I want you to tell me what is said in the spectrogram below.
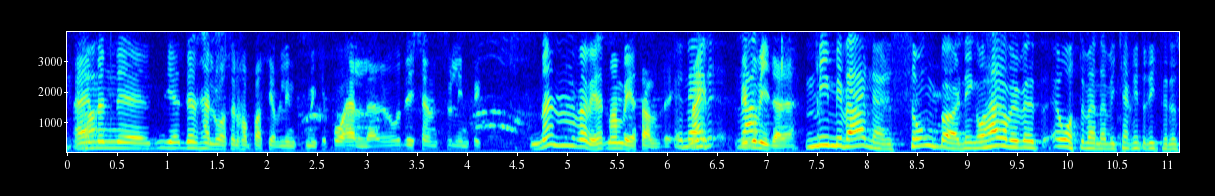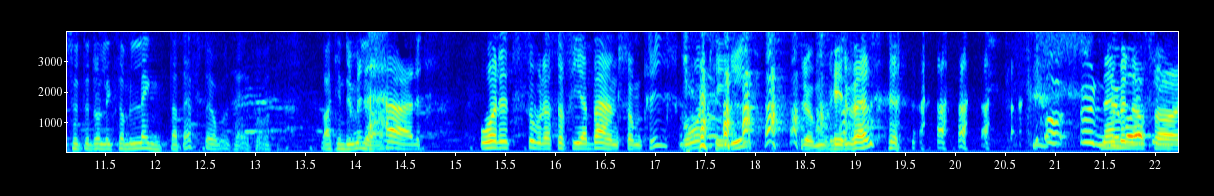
Nej, ja. men eh, den här låten hoppas jag väl inte så mycket på heller. Och det känns väl inte... Men vad vet, man vet aldrig. Nej, Nej vi nej, går vidare. Mimmi Werner, Songburning. Och här har vi väl ett återvändande vi kanske inte riktigt har suttit och liksom längtat efter om man säger så. Varken du eller jag. det här... Årets stora Sofia Bernson-pris går till trumvirvel. Nej men alltså,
